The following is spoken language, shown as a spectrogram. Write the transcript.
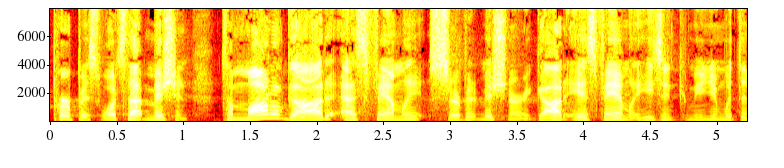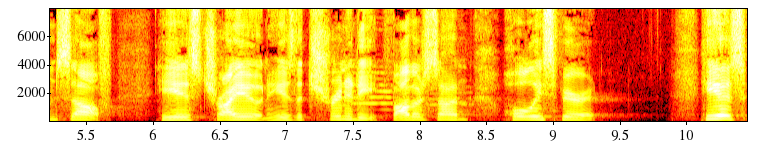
purpose. What's that mission? To model God as family servant missionary. God is family, He's in communion with Himself. He is triune, He is the Trinity Father, Son, Holy Spirit. He is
